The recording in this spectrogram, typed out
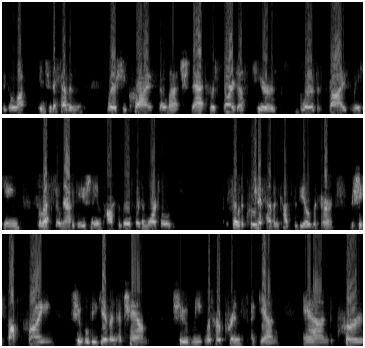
to go up into the heavens where she cries so much that her stardust tears blur the skies, making celestial navigation impossible for the mortals. So the queen of heaven cuts a deal with her. If she stops crying she will be given a chance to meet with her prince again. And her,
